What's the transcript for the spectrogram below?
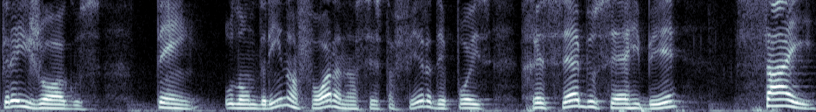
três jogos tem o Londrina fora na sexta-feira, depois recebe o CRB, sai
